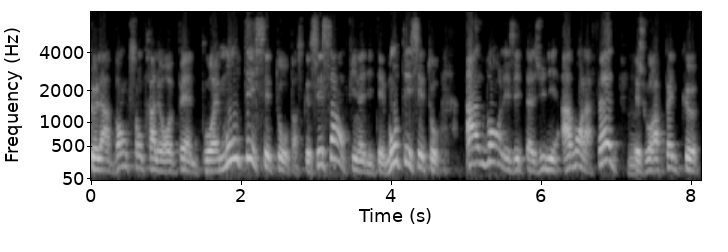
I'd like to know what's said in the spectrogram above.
que la Banque Centrale Européenne pourrait monter ses taux, parce que c'est ça en finalité, monter ses taux avant les États-Unis, avant la Fed. Mm. Et je vous rappelle que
